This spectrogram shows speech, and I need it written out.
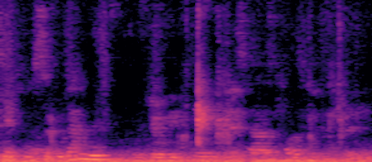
Tem que segurar, né? Ver se ela não precisa.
